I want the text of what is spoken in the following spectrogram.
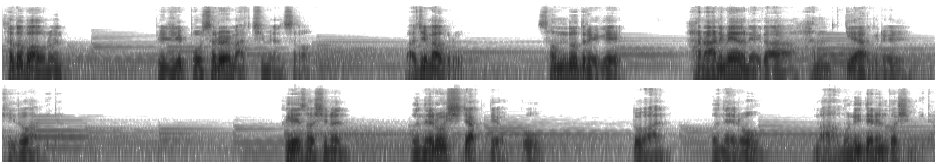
사도 바울은 빌립보서를 마치면서 마지막으로 성도들에게 하나님의 은혜가 함께하기를 기도합니다. 그의 서신은 은혜로 시작되었고 또한 은혜로 마무리되는 것입니다.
